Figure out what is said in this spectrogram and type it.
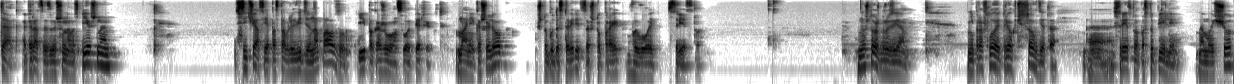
Так, операция завершена успешно. Сейчас я поставлю видео на паузу и покажу вам свой Perfect Money кошелек, чтобы удостовериться, что проект выводит средства. Ну что ж, друзья, не прошло и трех часов где-то. Э, средства поступили на мой счет.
